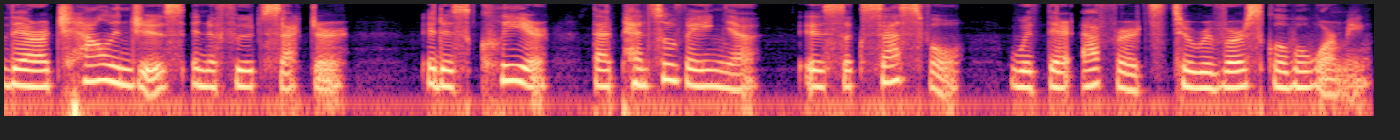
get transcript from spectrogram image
there are challenges in the food sector, it is clear that Pennsylvania is successful with their efforts to reverse global warming.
